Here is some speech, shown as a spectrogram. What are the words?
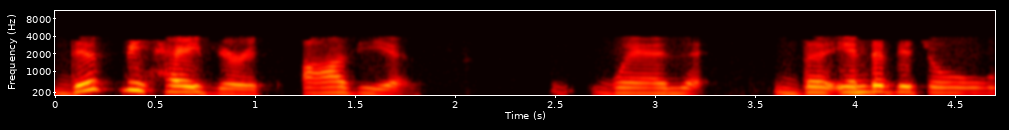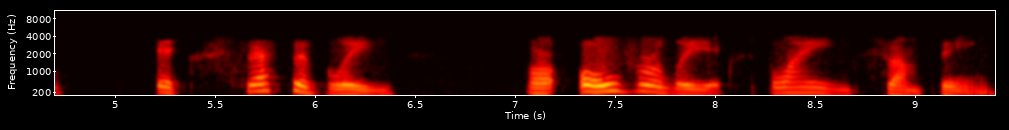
This behavior is obvious when the individual excessively or overly explains something,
